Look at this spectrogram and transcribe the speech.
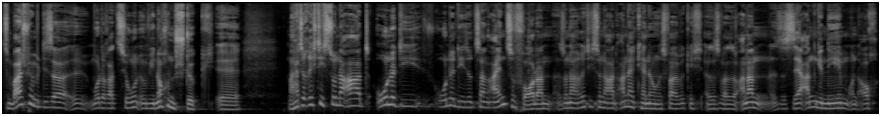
zum Beispiel mit dieser äh, Moderation irgendwie noch ein Stück äh, man hatte richtig so eine Art, ohne die, ohne die sozusagen einzufordern, so eine richtig so eine Art Anerkennung. Es war wirklich, also es war so anderen, es ist sehr angenehm und auch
